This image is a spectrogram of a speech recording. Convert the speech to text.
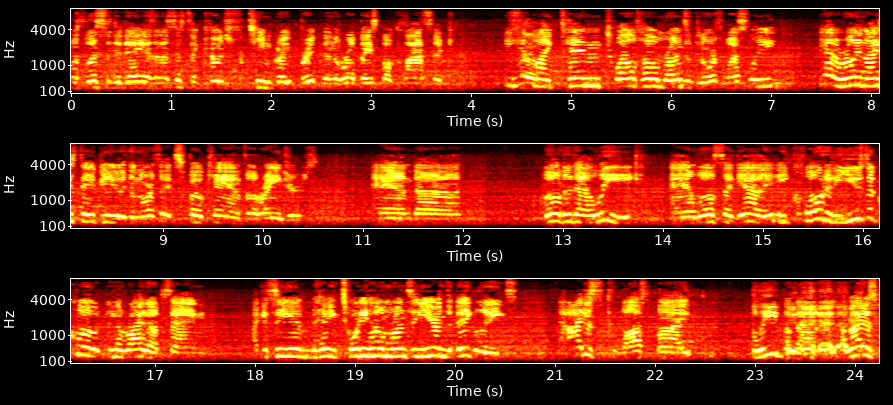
was listed today as an assistant coach for Team Great Britain in the World Baseball Classic. He hit So- like 10, 12 home runs at the Northwest League. He had a really nice debut in the North at Spokane for the Rangers. And uh, Will did that league, and Will said, yeah, he quoted, he used a quote in the write up saying, I can see him hitting 20 home runs a year in the big leagues. And I just lost my bleep about it. I, mean, I just,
